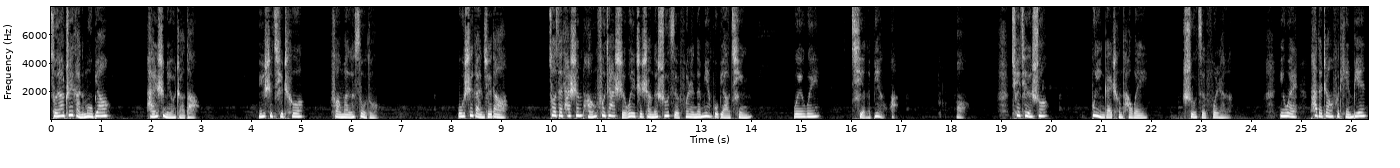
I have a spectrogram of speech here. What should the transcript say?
所要追赶的目标，还是没有找到。于是汽车放慢了速度。武士感觉到，坐在他身旁副驾驶位置上的淑子夫人的面部表情，微微起了变化。哦，确切的说，不应该称她为淑子夫人了，因为她的丈夫田边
